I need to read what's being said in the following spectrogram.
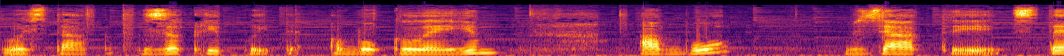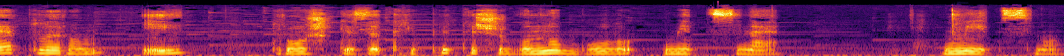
ось так закріпити або клеєм, або взяти степлером і трошки закріпити, щоб воно було міцне міцно.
